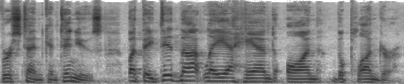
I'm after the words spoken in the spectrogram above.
Verse 10 continues, But they did not lay a hand on the plunder.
